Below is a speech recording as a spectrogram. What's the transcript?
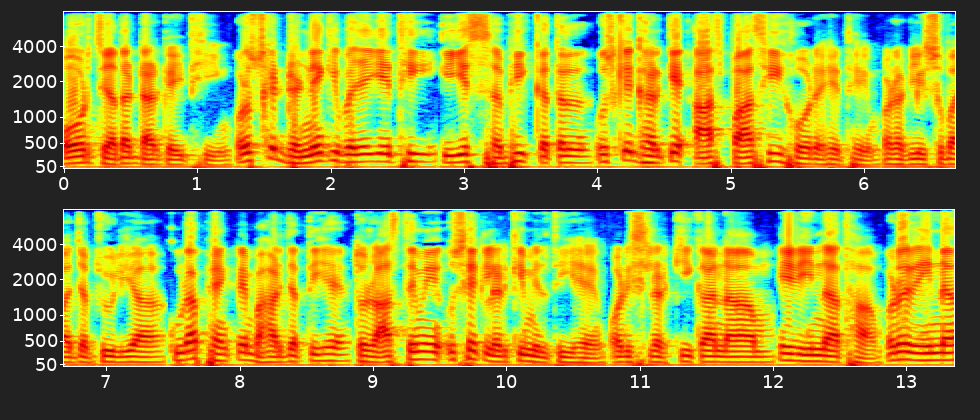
और ज़्यादा डर गई थी और उसके डरने की वजह ये थी कि ये सभी कत्ल उसके घर के आसपास ही हो रहे थे। और अगली सुबह जब जूलिया कूड़ा फेंकने बाहर जाती है तो रास्ते में उसे एक लड़की मिलती है और इस लड़की का नाम एरीना था। और एरीना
